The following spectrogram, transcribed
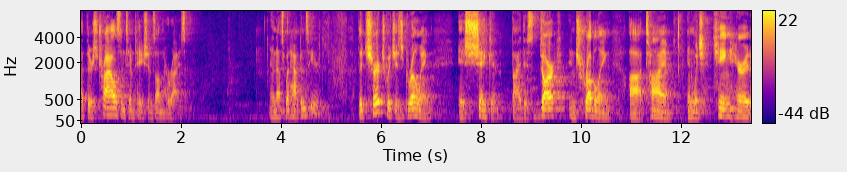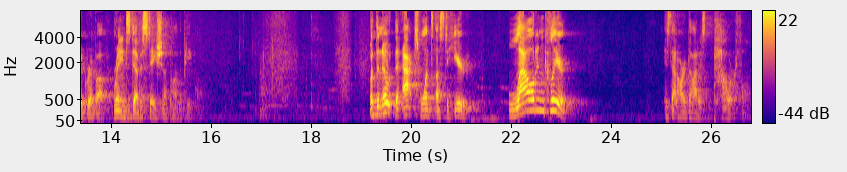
that there's trials and temptations on the horizon. And that's what happens here. The church, which is growing, is shaken by this dark and troubling uh, time in which King Herod Agrippa rains devastation upon the people. But the note that Acts wants us to hear, loud and clear, is that our God is powerful.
